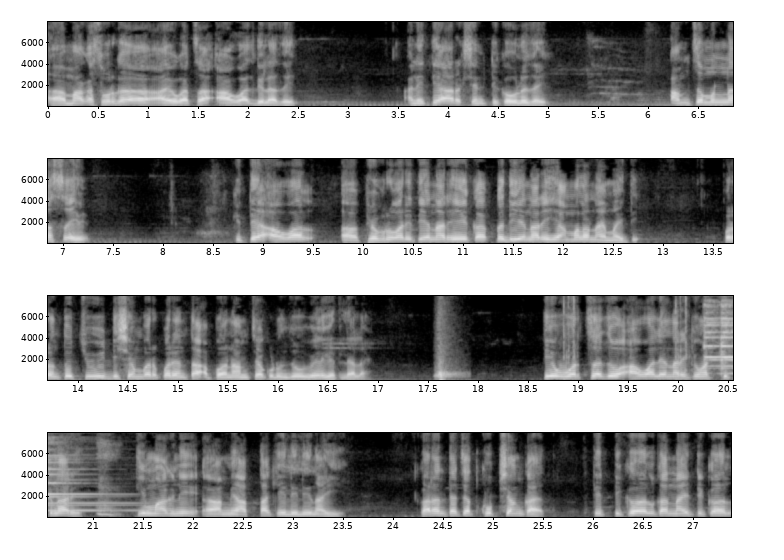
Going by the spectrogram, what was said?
मागासवर्ग आयोगाचा अहवाल दिला जाईल आणि ते आरक्षण टिकवलं जाईल. आमचं म्हणणं असं आहे की ते अहवाल फेब्रुवारीत येणार हे का कधी येणार आहे हे आम्हाला नाही माहिती. परंतु चोवीस डिसेंबरपर्यंत आपण आमच्याकडून जो वेळ घेतलेला आहे ते वरचा जो अहवाल येणार आहे किंवा टिकणार आहे ती मागणी आम्ही आत्ता केलेली नाही. कारण त्याच्यात खूप शंका आहेत. ते टिकल का नाही टिकल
